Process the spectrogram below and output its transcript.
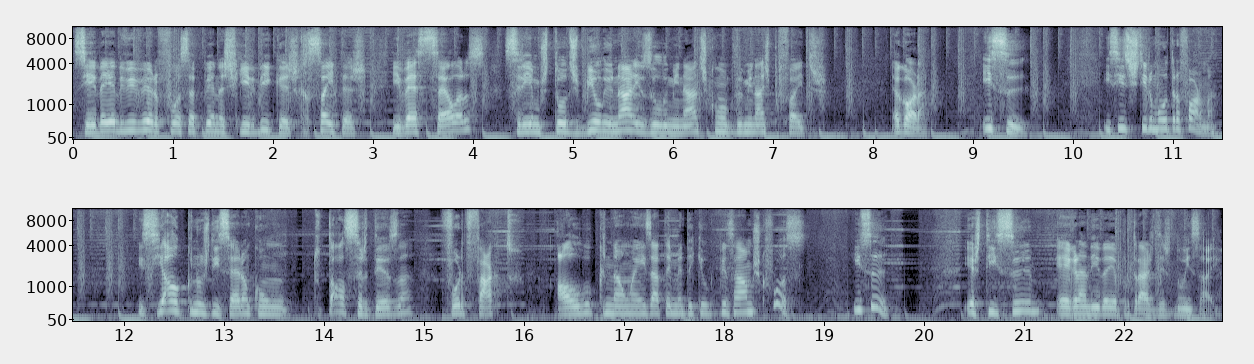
se a ideia de viver fosse apenas seguir dicas, receitas e best-sellers, seríamos todos bilionários iluminados com abdominais perfeitos. Agora, e se? E se existir uma outra forma? E se algo que nos disseram com total certeza for de facto algo que não é exatamente aquilo que pensávamos que fosse? E se? Este e se é a grande ideia por trás do ensaio.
